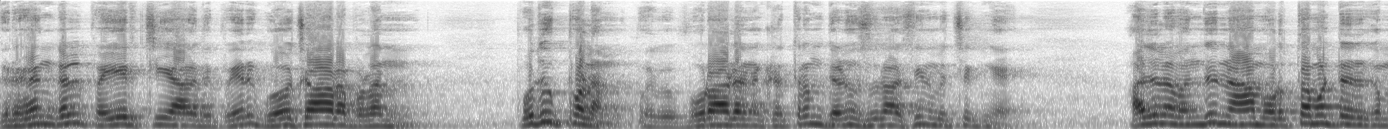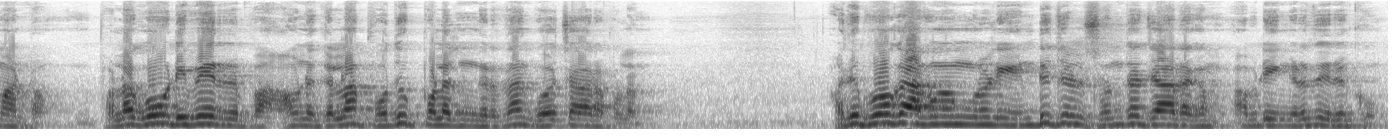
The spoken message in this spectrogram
கிரகங்கள் பயிற்சியாகிறது பேர் கோச்சார பலன் பொதுப்பலன். இப்போ போராட நட்சத்திரம் தனுசு ராசின்னு வச்சுக்கோங்க. அதில் வந்து நாம் ஒருத்த மட்டும் இருக்க மாட்டோம். பல கோடி பேர் இருப்பான் அவனுக்கெல்லாம் பொது பலன்கிறது தான் கோச்சார பலன். அதுபோக அவங்கவுங்களுடைய இண்டிவிஜுவல் சொந்த ஜாதகம் அப்படிங்கிறது இருக்கும்.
